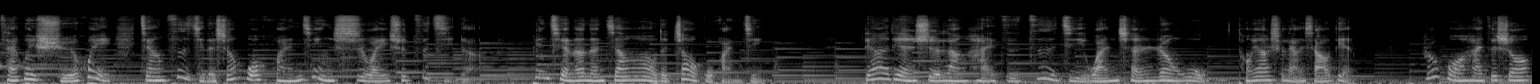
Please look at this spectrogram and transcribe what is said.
才会学会将自己的生活环境视为是自己的，并且呢，能骄傲的照顾环境。第二点是让孩子自己完成任务，同样是两小点。如果孩子说，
